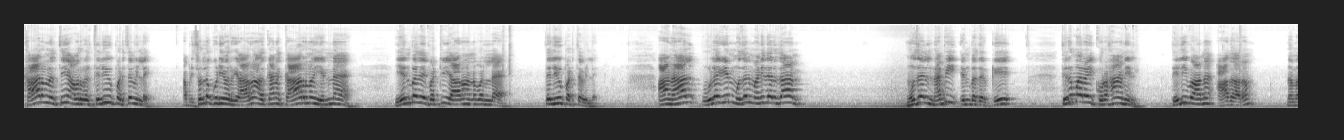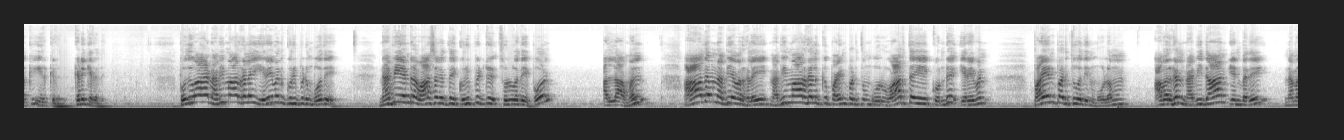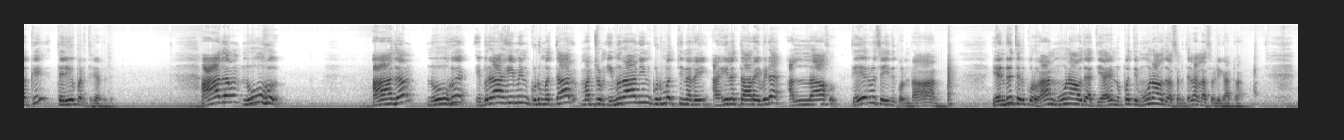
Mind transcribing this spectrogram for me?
காரணத்தையும் அவர்கள் தெளிவுபடுத்தவில்லை. அப்படி சொல்லக்கூடியவர்கள் யாரும் அதுக்கான காரணம் என்ன என்பதை பற்றி யாரும் என்ன பண்ணல தெளிவுபடுத்தவில்லை. ஆனால் உலகின் முதல் மனிதர்தான். முதல் நபி என்பதற்கு திருமறை குர்ஹானில் தெளிவான ஆதாரம் நமக்கு இருக்கிறது கிடைக்கிறது. பொதுவாக நபிமார்களை இறைவன் குறிப்பிடும்போது நபி என்ற வாசகத்தை குறிப்பிட்டு சொல்வதைப் போல் அல்லாமல் ஆதம் நபி அவர்களை நபிமார்களுக்கு பயன்படுத்தும் ஒரு வார்த்தையை கொண்டு இறைவன் பயன்படுத்துவதன் மூலம் அவர்கள் நபிதான் என்பதை நமக்கு தெளிவுபடுத்துகிறது. ஆதம் நூகு ஆதம் நூகு இப்ராஹிமின் குடும்பத்தார் மற்றும் இம்ரானின் குடும்பத்தினரை அகிலத்தாரை விட அல்லாஹு தேர்வு செய்து கொண்டான். என்று திருக்குர்ஹான் மூணாவது அத்தியாயம் முப்பத்தி மூணாவது வசனத்தில் அல்லாஹ் சொல்லி காட்டுறான்.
